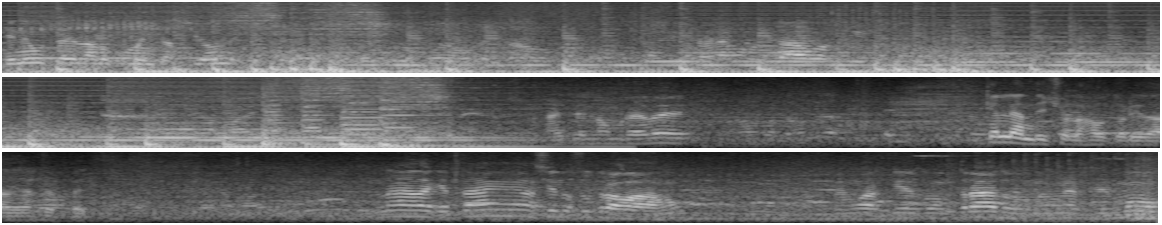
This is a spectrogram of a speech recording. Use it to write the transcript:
¿Tienen ustedes la documentación de que se aquí. Ahí está el nombre de él. ¿Qué le han dicho las autoridades al respecto? Nada, que están haciendo su trabajo. Tengo aquí el contrato donde me firmó.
